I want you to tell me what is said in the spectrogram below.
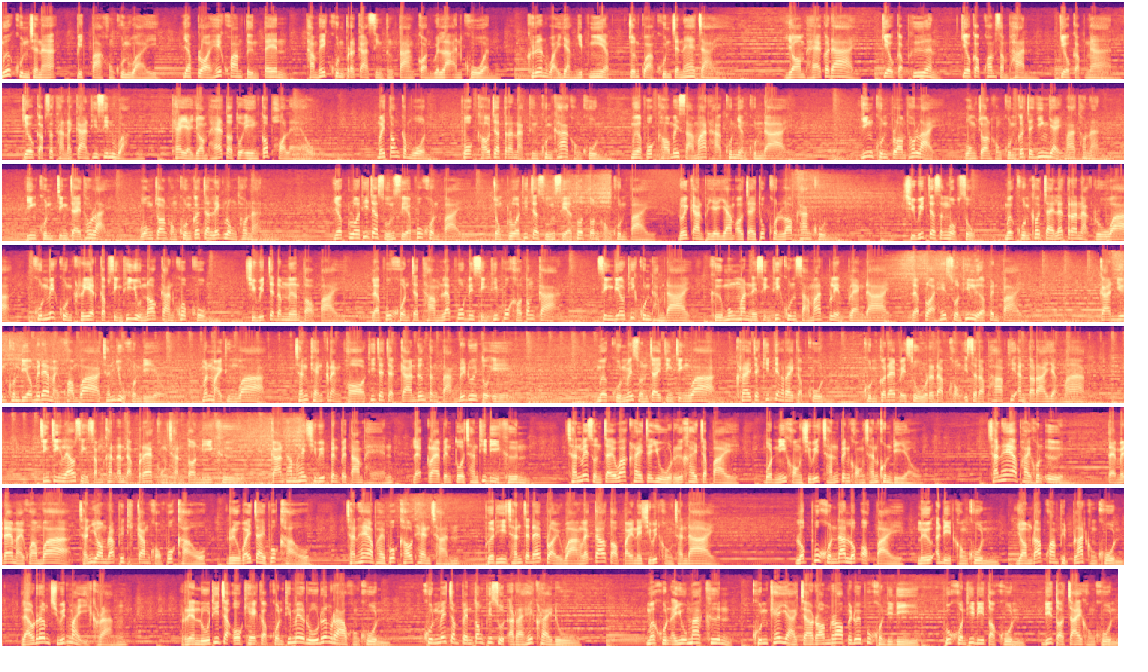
เมื่อคุณชนะปิดปากของคุณไว้ อย่าปล่อยให้ความตื่นเต้นทำให้คุณประกาศสิ่งต่างๆ ก่อนเวลาอันควร เคลื่อนไหวอย่างเงียบๆจนกว่าคุณจะแน่ใจ ยอมแพ้ก็ได้ เกี่ยวกับเพื่อน เกี่ยวกับความสัมพันธ์ เกี่ยวกับงาน เกี่ยวกับสถานการณ์ที่สิ้นหวัง แค่อย่ายอมแพ้ต่อตัวเองก็พอแล้ว ไม่ต้องกังวล พวกเขาจะตระหนักถึงคุณค่าของคุณ เมื่อพวกเขาไม่สามารถหาคุณอย่างคุณได้ ยิ่งคุณปลอมเท่าไหร่ วงจรของคุณก็จะยิ่งใหญ่มากเท่านั้น ยิ่งคุณจริงใจเท่าไหร่ วงจรของคุณก็จะเล็กลงเท่านั้น อย่ากลัวที่จะสูญเสียผู้คนไป จงกลัวที่จะสูญเสียตัวตนของคุณไป ด้วยการพยายามเอาใจทุกคนรอบข้างคุณ ชีวิตจะสงบสุข เมื่อคุณเข้าใจและตระหนักรู้ว่า คุณไม่ขุนเครียดกับสิ่งที่อยู่นอกการควบคุม ชีวิตจะดำเนินต่อไป และผู้คนจะทำและพูดในสิ่งที่พวกเขาต้องการ สิ่งเดียวที่คุณทำได้ คือมุ่งมั่นในสิ่งที่คุณสามารถเปลี่ยนแปลงได้ และปล่อยให้ส่วนที่เหลือเป็นไป การยืนคนเดียวไม่ได้หมายความว่าฉันอยู่คนเดียว มันหมายถึงว่า ฉันแข็งแกร่งพอที่จะจัดการเรื่องต่างๆ ด้วยด้วยตัวเอง เมื่อคุณไม่สนใจจริง ๆ ว่า ใครจะคิดอย่างไรกับคุณ คุณก็ได้ไปสู่ระดับของอิสรภาพที่อันตรายอย่างมาก จริง ๆ แล้วสิ่งสำคัญอันดับแรกของฉันตอนนี้คือ การทำให้ชีวิตเป็นไปตามแผน และกลายเป็นตัวฉันที่ดีขึ้น ฉันไม่สนใจว่าใครจะอยู่หรือใครจะไป บทนี้ของชีวิตฉันเป็นของฉันคนเดียว ฉันให้อภัยคนอื่น แต่ไม่ได้หมายความว่าฉันยอมรับพฤติกรรมของพวกเขา หรือไว้ใจพวกเขา ฉันให้อภัยพวกเขาแทนฉัน เพื่อที่ฉันจะได้ปล่อยวางและก้าวต่อไปในชีวิตของฉันได้ ลบผู้คนด้านลบออกไป หรืออดีตของคุณ ยอมรับความผิดพลาดของคุณ แล้วเริ่มชีวิตใหม่อีกครั้ง เรียนรู้ที่จะโอเคกับคนที่ไม่รู้เรื่องราวของคุณ คุณไม่จำเป็นต้องพิสูจน์อะไรให้ใครดู เมื่อคุณอายุมากขึ้น คุณแค่อยากจะล้อมรอบไปด้วยผู้คนดีๆ ผู้คนที่ดีต่อคุณ ดีต่อใจของคุณ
